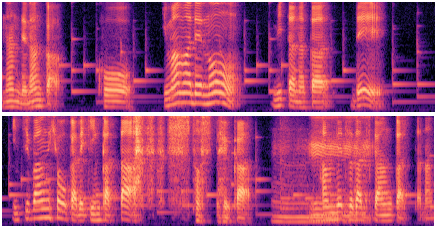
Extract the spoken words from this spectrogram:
なんでなんかこう今までの見た中で一番評価できんかった 年というかうん。判別がつかんかったな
